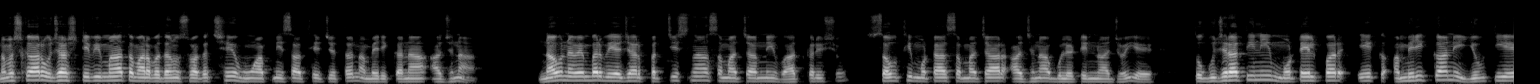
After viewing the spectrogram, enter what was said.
નમસ્કાર, ઉજાસ ટીવીમાં તમારા બધાનું સ્વાગત છે. હું આપની સાથે ચેતન, અમેરિકાના આજના નવ નવેમ્બર બે હજાર પચીસના સમાચારની વાત કરીશું. સૌથી મોટા સમાચાર આજના બુલેટિનમાં જોઈએ તો ગુજરાતીની મોટેલ પર એક અમેરિકન યુવતીએ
